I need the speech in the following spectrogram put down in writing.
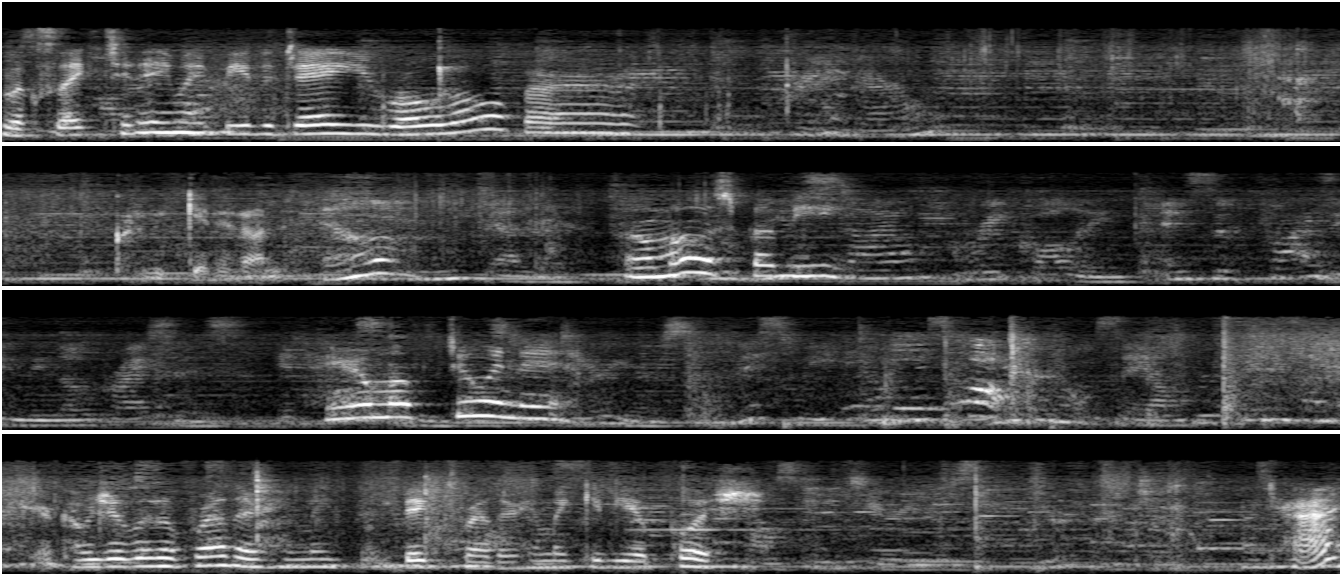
Looks like today might be the day you roll over. Could we get it on film? Almost. It You're almost doing it. Here comes your little brother. He might, be big brother. He might give you a push. Hi.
